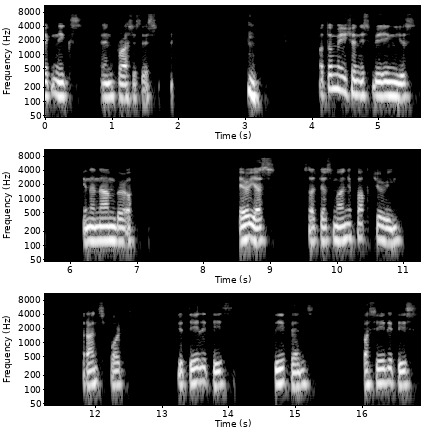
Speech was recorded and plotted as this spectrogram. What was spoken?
techniques, and processes. automation is being used in a number of areas such as manufacturing, transport, utilities, defense, facilities,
